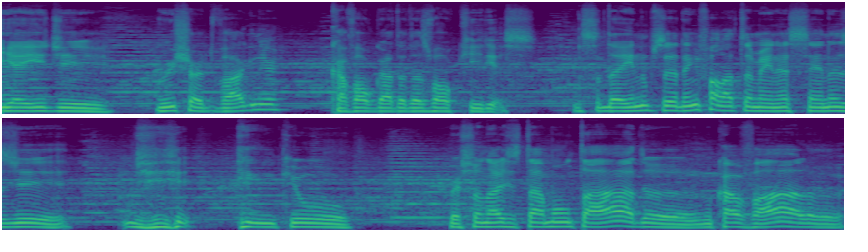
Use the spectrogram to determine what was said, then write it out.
E aí de Richard Wagner, Cavalgada das Valquírias. Isso daí não precisa nem falar também, né? Cenas de. de em que o personagem está montado no cavalo.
